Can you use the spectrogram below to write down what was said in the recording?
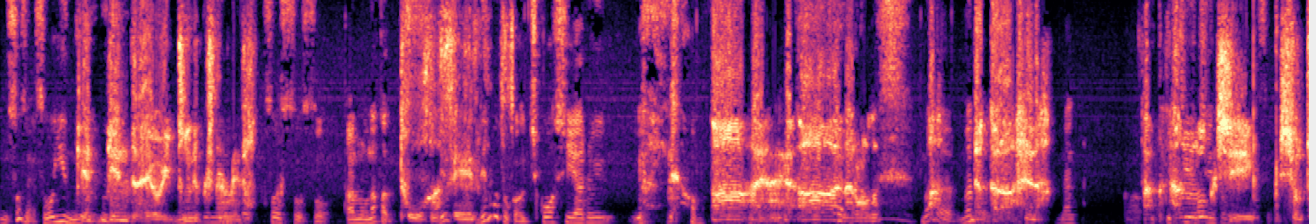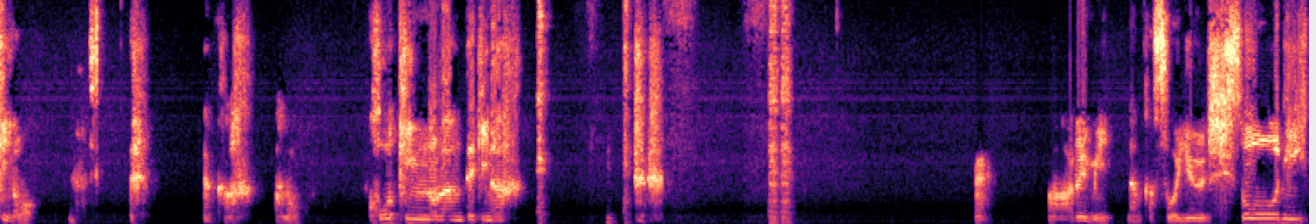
うんそうですね、そういう現現代を生き抜くための。そうそうそう。あの、なんか、党派性デデモとか打ち壊しやるよりかは、ああ、はいはいはい。ああ、なるほど。まだ、まだ、だから、あれだ。なんか、さ三国志初期の、なんか、あの、黄金の乱的な、ねまあ、ある意味、なんかそういう思想に、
